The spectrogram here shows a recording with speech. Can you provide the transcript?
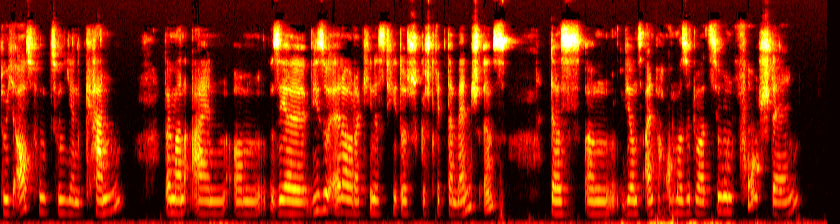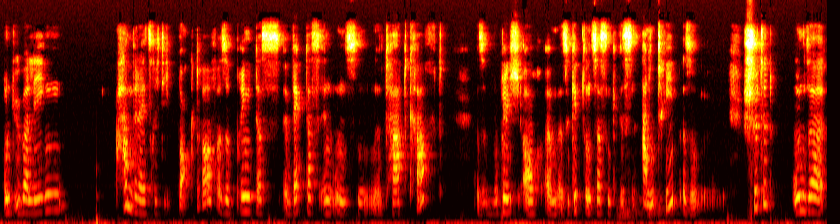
durchaus funktionieren kann, wenn man ein ähm, sehr visueller oder kinästhetisch gestrickter Mensch ist, dass ähm, wir uns einfach auch mal Situationen vorstellen und überlegen, haben wir da jetzt richtig Bock drauf? Also bringt das, weckt das in uns eine Tatkraft? Also wirklich auch, ähm, also gibt uns das einen gewissen Antrieb? Also schüttet unser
